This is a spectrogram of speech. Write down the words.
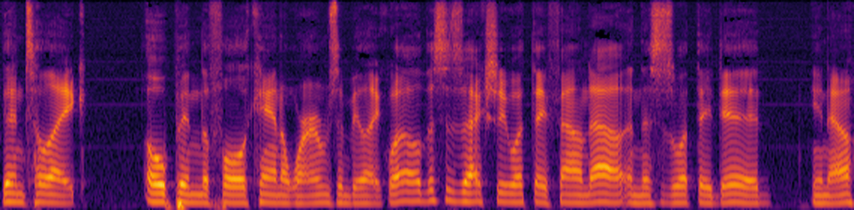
than to like, open the full can of worms and be like, well, this is actually what they found out and this is what they did, you know?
